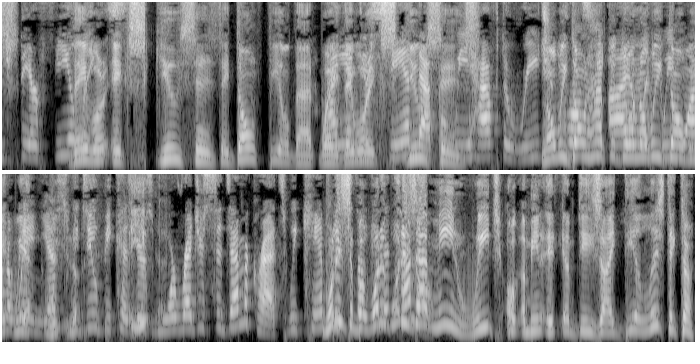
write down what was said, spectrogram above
excuses. their feelings. They were excuses. They don't feel that way. I they were excuses. that, but we have to reach. No, we don't have to do- no, we we don't. We- we- win. Yes, we- we do because there's more registered Democrats. We can't. What be is it? But what, what does that mean? Reach? oh, I mean, it, it- these idealistic terms.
